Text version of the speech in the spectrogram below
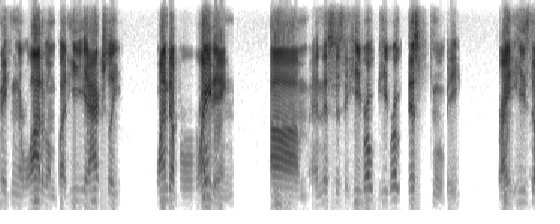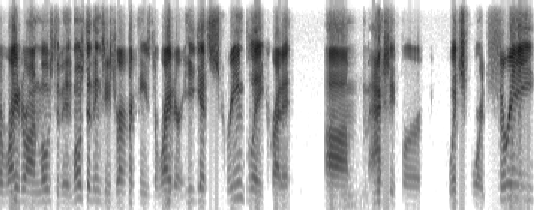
making a lot of them, but he actually wind up writing. Um, and this is he wrote he wrote this movie, right? He's the writer on most of his most of the things he's directing. He's the writer. He gets screenplay credit um, actually for Witchboard three,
